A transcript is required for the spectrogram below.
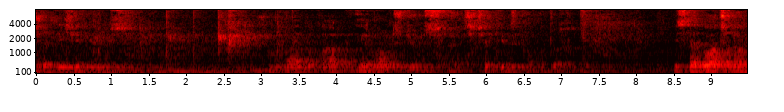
Çeltiyi çekiyoruz. Şunu rahatlıkla yerine oturtuyoruz. Evet, çeltiğimizi kapattık. İster bu açıdan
